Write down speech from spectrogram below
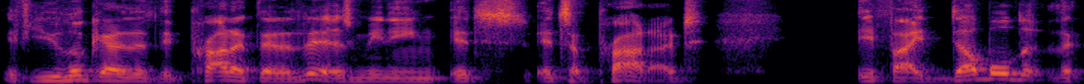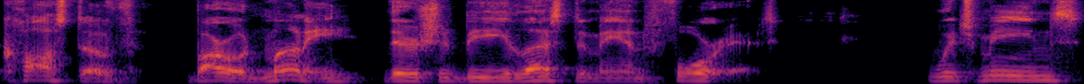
if you look at it as the product that it is, meaning it's it's a product, if I doubled the cost of borrowed money, there should be less demand for it, which means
